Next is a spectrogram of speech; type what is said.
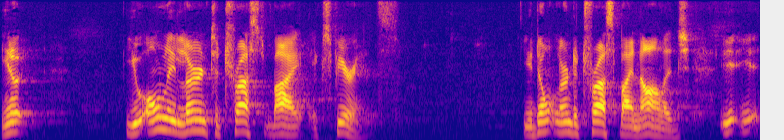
You know, you only learn to trust by experience. You don't learn to trust by knowledge. You,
